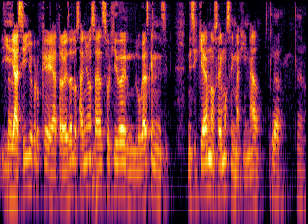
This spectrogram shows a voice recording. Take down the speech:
Y Claro. así yo creo que a través de los años han surgido en lugares que ni, ni siquiera nos hemos imaginado. Claro, claro.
